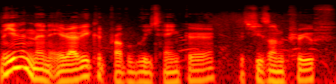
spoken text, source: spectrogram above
even then Aravi could probably tank her, because she's on proof.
